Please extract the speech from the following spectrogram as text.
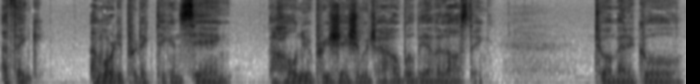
I think I'm already predicting and seeing a whole new appreciation, which I hope will be everlasting, to our medical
